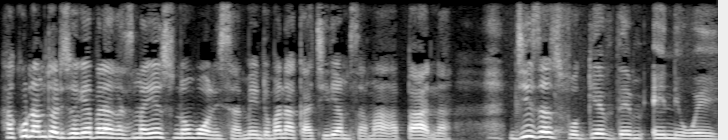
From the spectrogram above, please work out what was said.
Hakuna mtu alisogea pale akasema Yesu, naomba unisamee ndio maana akaachilia msamaha. Hapana, Jesus forgave them anyway.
